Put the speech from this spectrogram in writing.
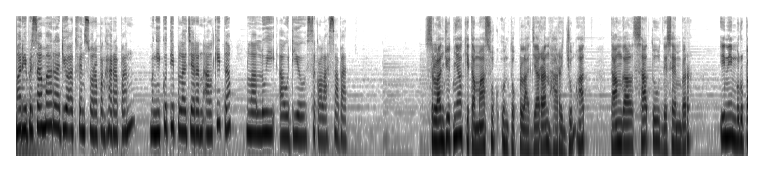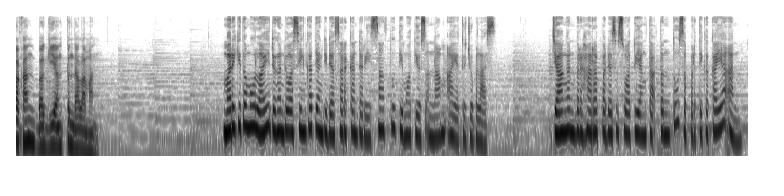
Mari bersama Radio Advent Suara Pengharapan mengikuti pelajaran Alkitab melalui audio Sekolah Sabat. Selanjutnya kita masuk untuk pelajaran hari Jumat tanggal 1 Desember. Ini merupakan bagian pendalaman. Mari kita mulai dengan doa singkat yang didasarkan dari 1 Timotius 6 ayat 17. Jangan berharap pada sesuatu yang tak tentu seperti kekayaan,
